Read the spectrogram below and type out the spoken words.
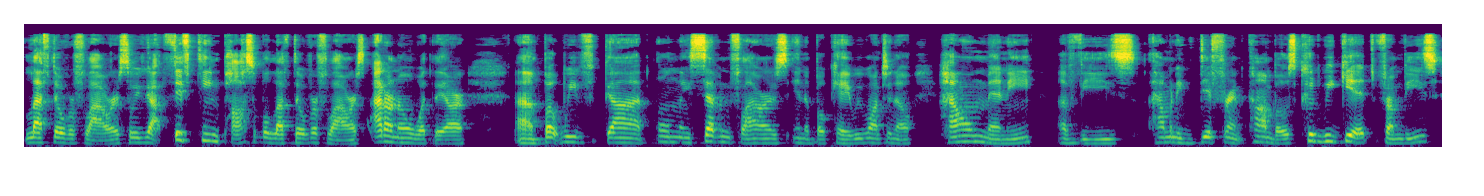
leftover flowers. So we've got 15 possible leftover flowers. I don't know what they are, uh, but we've got only seven flowers in a bouquet. We want to know how many of these, how many different combos could we get from these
